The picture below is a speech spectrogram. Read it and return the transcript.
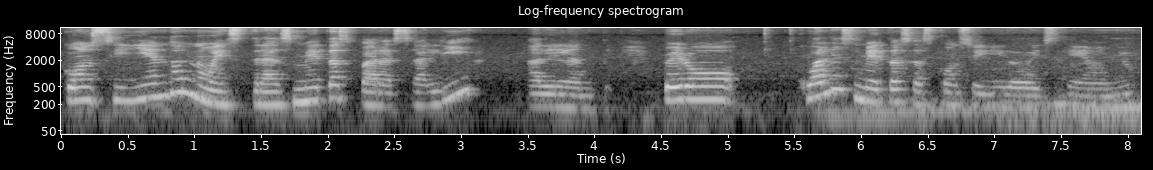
consiguiendo nuestras metas para salir adelante. Pero, ¿cuáles metas has conseguido este año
